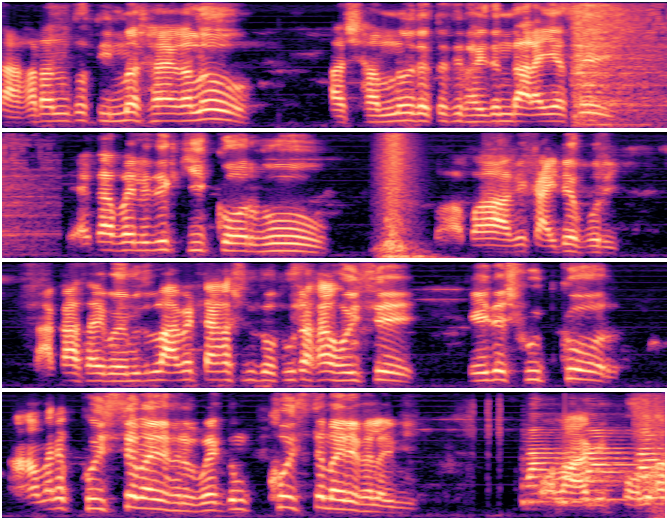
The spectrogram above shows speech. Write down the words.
টাকাটা তো তিন মাস হয়ে গেল। আর সামনেও দেখতেছি ভাইজান দাঁড়াই আছে। একা পাইলে যে কি করব? বাবা, আগে কাইটে পড়ি। টাকা চাইব আমি তো লাভের টাকা, শুধু যত টাকা হইছে, এই যে সুদ কর আমারে খইসে মাইরে ফেলব একদম খইসে মাইরে ফেলাইবো। পলা আগে পলা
